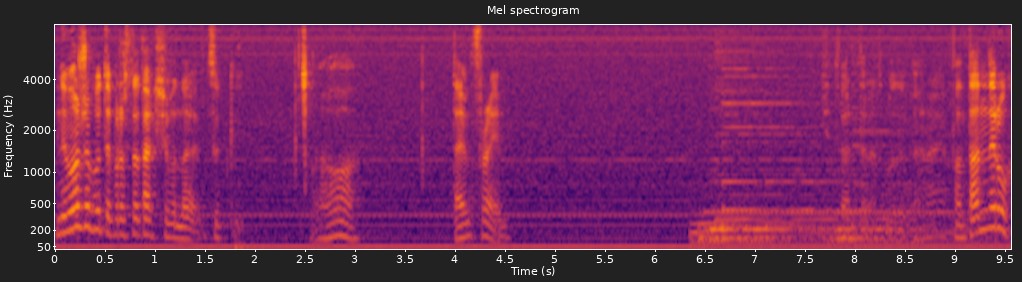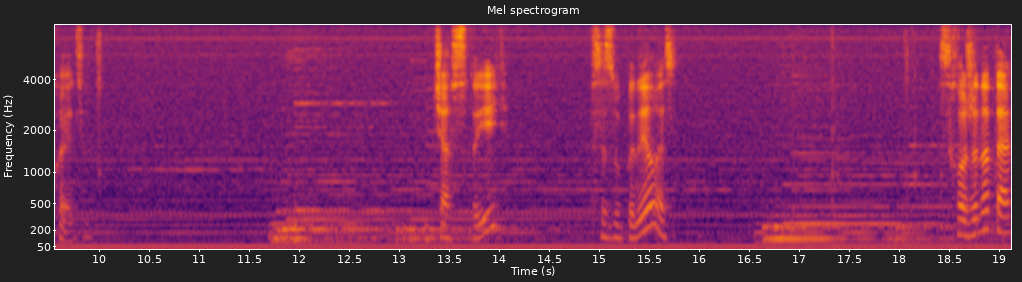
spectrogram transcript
Не може бути просто так, що вона. Це... О. Таймфрейм. Четвертий раз музика грає. Фонтан не рухається. Час стоїть. Все зупинилось. Схоже на те.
